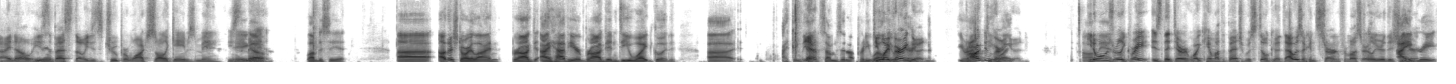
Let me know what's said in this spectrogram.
I know he's Yeah. the best though. He's a trooper. Watches all the games with me. He's There the man. go. Love to see it. Uh other storyline, Brogdon I have here Brogdon D White good. Uh I think Yeah. that sums it up pretty well. D. White were very good. You're right, D. very good. Oh, you know what was really great is that Derrick White came off the bench and was still good. That was a concern from us earlier this year. I agree.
